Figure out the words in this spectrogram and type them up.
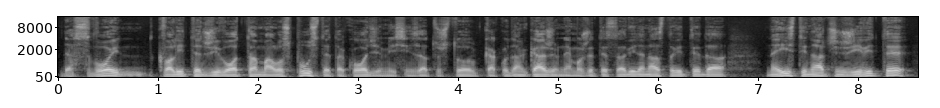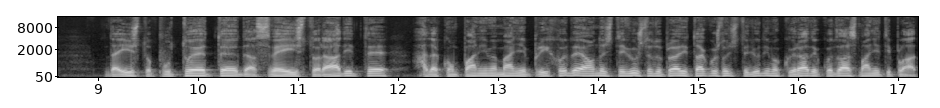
da svoj kvalitet života malo spuste takođe, mislim, zato što, kako da vam kažem, ne možete sad vi da nastavite da na isti način živite, da isto putujete, da sve isto radite, a da kompanija ima manje prihode, a onda ćete vi uštedu praviti tako što ćete ljudima koji rade kod vas smanjiti plat.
